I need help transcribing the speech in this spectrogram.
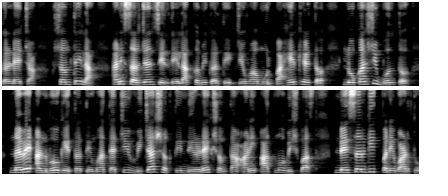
करण्याच्या क्षमतेला आणि सर्जनशीलतेला कमी करते. जेव्हा मूल बाहेर खेळतं लोकांशी बोलतं नवे अनुभव घेतं तेव्हा त्याची विचारशक्ती निर्णय क्षमता आणि आत्मविश्वास नैसर्गिकपणे वाढतो.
